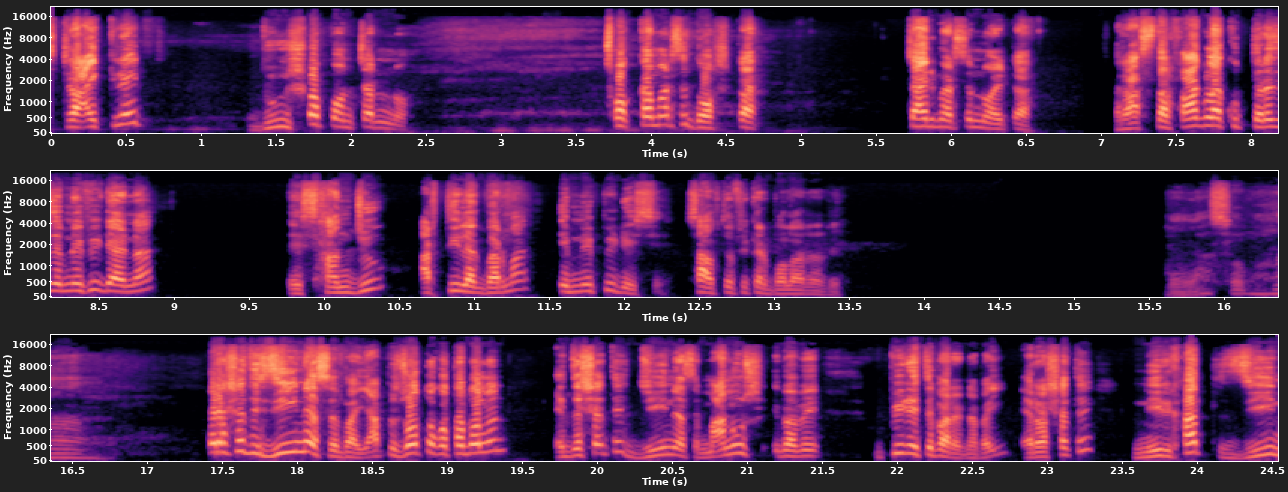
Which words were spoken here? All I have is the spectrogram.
স্ট্রাইক রেট দুইশো পঞ্চান্ন, ছক্কা মারছে দশটা, চার মারছে নয়টা। রাস্তার ফাগলা কুত্তারা যেমনি ফিডায় না, এই সানজু আর তিলক বার্মা এমনি পিডেছে সাউথ আফ্রিকার বলারে আল্লাহ এর সাথে জিন আছে ভাই, আপনি যত কথা বলেন, এদের সাথে জিন আছে। মানুষ এভাবে পিড়েতে পারে না ভাই। এরা সাথে নির্ঘাত জিন,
